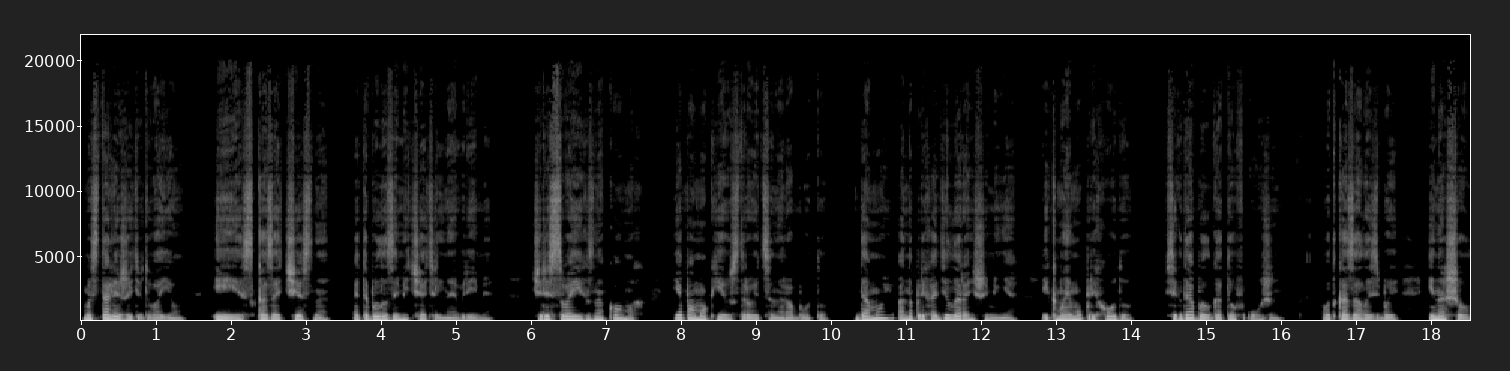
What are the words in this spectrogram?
Мы стали жить вдвоем. И, сказать честно, это было замечательное время. Через своих знакомых я помог ей устроиться на работу. Домой она приходила раньше меня, и к моему приходу всегда был готов ужин. Вот, казалось бы, и нашел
